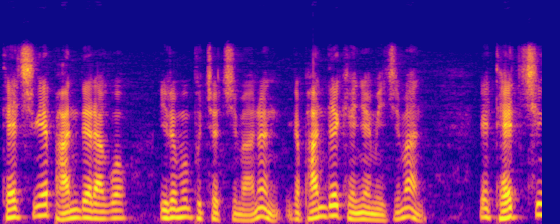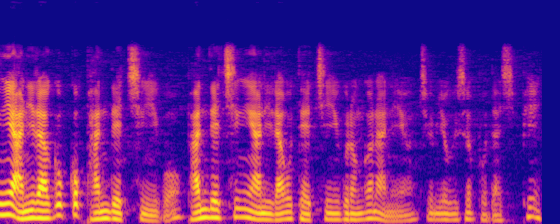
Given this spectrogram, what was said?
대칭의 반대라고 이름은 붙였지만은 그러니까 반대 개념이지만 대칭이 아니라고 꼭 반대칭이고 반대칭이 아니라고 대칭이 그런 건 아니에요. 지금 여기서 보다시피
